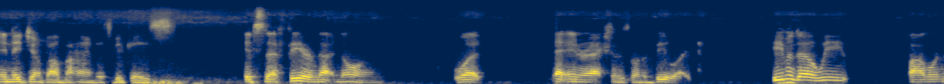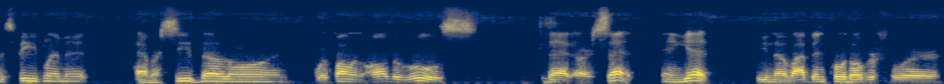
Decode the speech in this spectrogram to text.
and they jump out behind us? Because it's that fear of not knowing what that interaction is going to be like. Even though we following the speed limit, have our seatbelt on, we're following all the rules that are set, and yet, you know, I've been pulled over for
